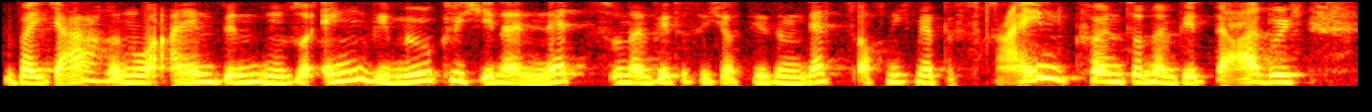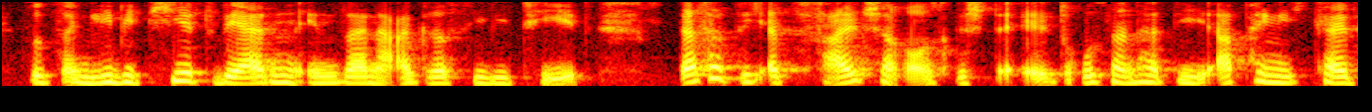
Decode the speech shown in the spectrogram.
über Jahre nur einbinden, so eng wie möglich in ein Netz und dann wird es sich aus diesem Netz auch nicht mehr befreien können, sondern wird dadurch sozusagen limitiert werden in seiner Aggressivität. Das hat sich als falsch herausgestellt. Russland hat die Abhängigkeit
